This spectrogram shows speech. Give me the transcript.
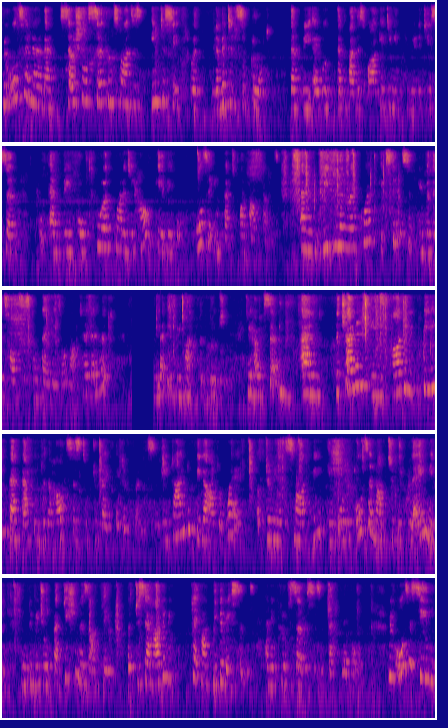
We also know that social circumstances intersect with limited support that we able that mothers are getting in communities. So, and therefore, poor quality healthcare therefore also impacts on outcomes. And we deliberate quite extensively with its health system failures or not. Hey, David? We every month, we hope so. And the challenge is how do we feed that back into the health system to make a difference? We're trying to figure out a way of doing it smartly in order also not to be blaming individual practitioners out there, but to say how do we take out bigger lessons and improve services at that level. We've also seen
